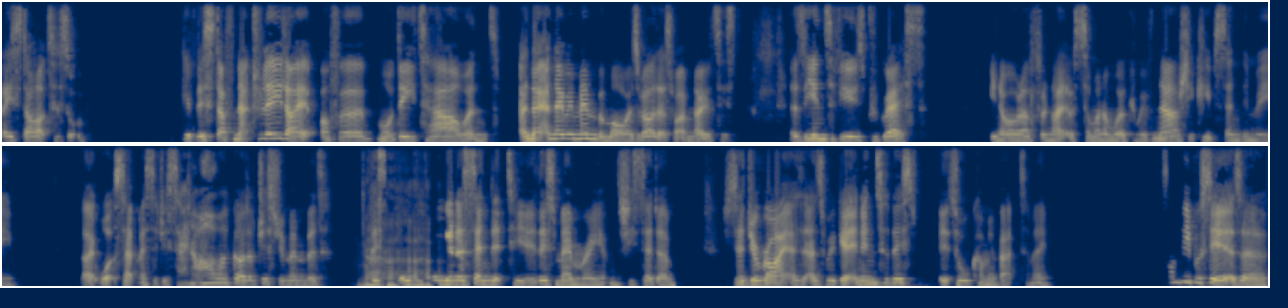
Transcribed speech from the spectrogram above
they start to sort of give this stuff naturally, like offer more detail and and they and they remember more as well. That's what I've noticed. As the interviews progress, you know, often like someone I'm working with now, she keeps sending me like WhatsApp messages saying, Oh my God, I've just remembered this I'm going to send it to you, this memory. And she said, um, she said, you're right. As, as we're getting into this, it's all coming back to me. Some people see it as a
